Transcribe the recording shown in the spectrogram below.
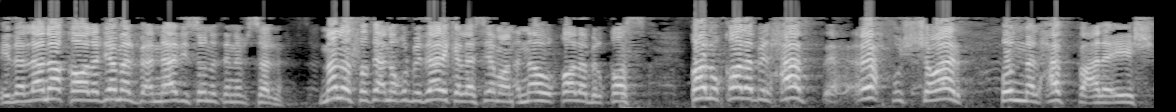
إذا لا ناقة ولا جمل فأن هذه سنة النبي صلى الله عليه وسلم. ما نستطيع أن نقول بذلك لا سيما أنه قال بالقص. قالوا قال بالحف احفوا الشوارب. قلنا الحف على إيش؟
